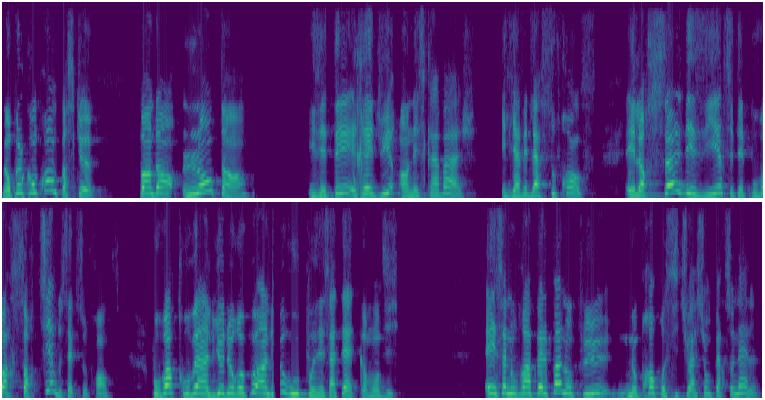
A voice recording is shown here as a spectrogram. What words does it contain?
Mais on peut le comprendre parce que pendant longtemps, ils étaient réduits en esclavage. Il y avait de la souffrance. Et leur seul désir, c'était de pouvoir sortir de cette souffrance, pouvoir trouver un lieu de repos, un lieu où poser sa tête, comme on dit. Et ça ne nous rappelle pas non plus nos propres situations personnelles.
